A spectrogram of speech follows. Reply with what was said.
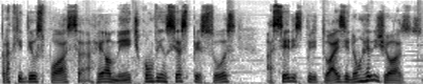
para que Deus possa realmente convencer as pessoas a serem espirituais e não religiosos.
